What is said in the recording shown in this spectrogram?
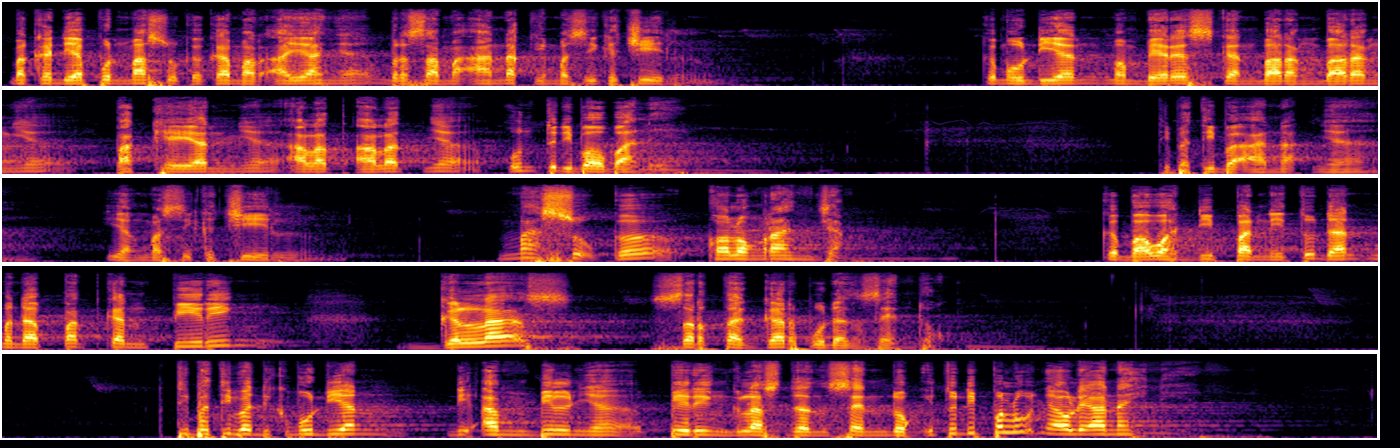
Maka dia pun masuk ke kamar ayahnya bersama anak yang masih kecil. Kemudian membereskan barang-barangnya, pakaiannya, alat-alatnya untuk dibawa balik. Tiba-tiba anaknya yang masih kecil masuk ke kolong ranjang ke bawah dipan itu dan mendapatkan piring, gelas serta garpu dan sendok. Tiba-tiba di kemudian diambilnya piring gelas dan sendok itu dipeluknya oleh anak ini.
